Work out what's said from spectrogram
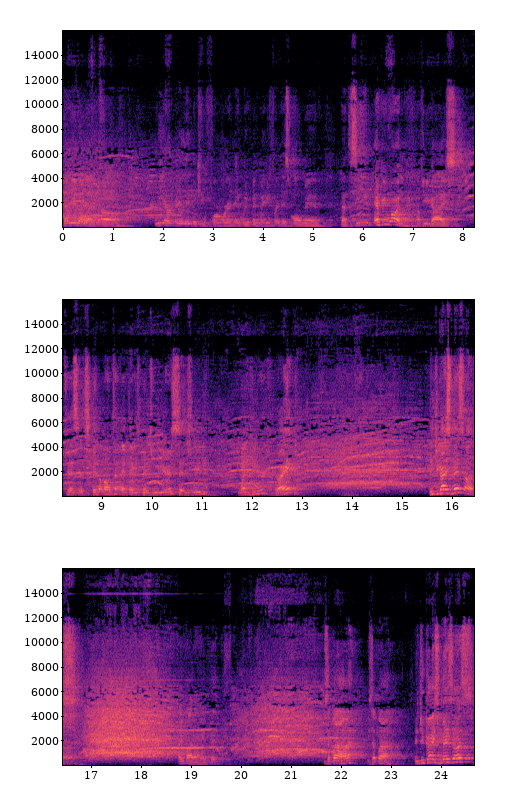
Then you know what? Uh, we are really looking forward, and we've been waiting for this moment. Now to see every one of you guys, because it's been a long time. I think it's been two years since we one here, right? Did you guys miss us? Ay, parang hindi. Isa pa, ha? Isa pa. Did you guys miss us?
